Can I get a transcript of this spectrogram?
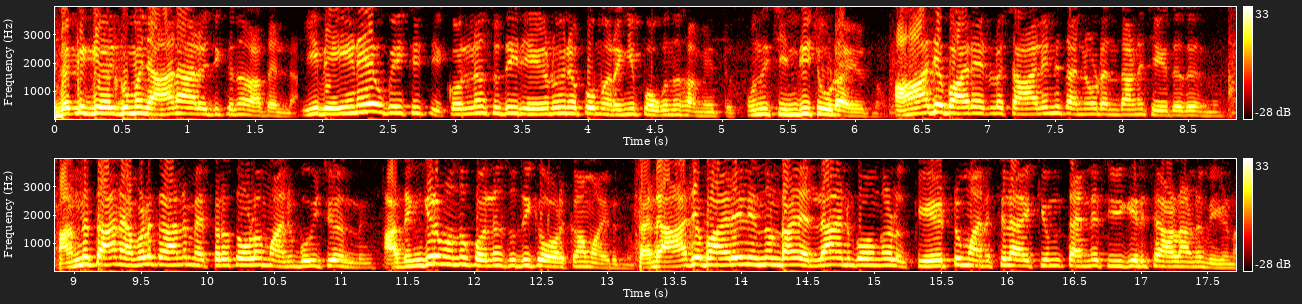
ഇതൊക്കെ കേൾക്കുമ്പോൾ ഞാൻ ആലോചിക്കുന്നത് അതല്ല. ഈ വീണയെ ഉപേക്ഷിച്ച് കൊല്ലം സുധി രേണുവിനൊപ്പം ഇറങ്ങി പോകുന്ന സമയത്ത് ഒന്ന് ചിന്തിച്ചൂടായിരുന്നു. ആദ്യ ഭാര്യയായിട്ടുള്ള ശാലിനി തന്നോട് എന്താണ് ചെയ്തത് എന്ന് അന്ന് താൻ അവൾ കാരണം എത്രത്തോളം അനുഭവിച്ചു എന്ന് അതെങ്കിലും ഒന്ന് കൊല്ലം സുധിക്ക് ഓർക്കാമായിരുന്നു. തന്റെ ആദ്യ ഭാര്യയിൽ നിന്നുണ്ടായ എല്ലാ അനുഭവങ്ങളും കേട്ടു മനസ്സിലാക്കിയും തന്നെ സ്വീകരിച്ച ആളാണ് വീണ.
